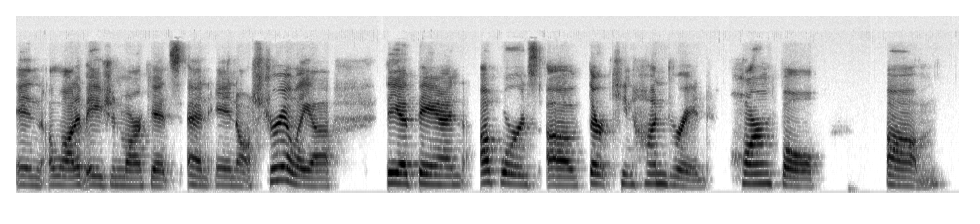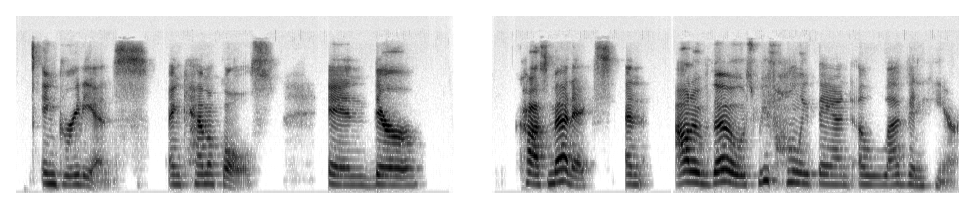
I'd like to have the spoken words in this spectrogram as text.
in a lot of Asian markets, and in Australia, they have banned upwards of 1,300 harmful um, ingredients and chemicals in their cosmetics. And out of those, we've only banned 11 here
